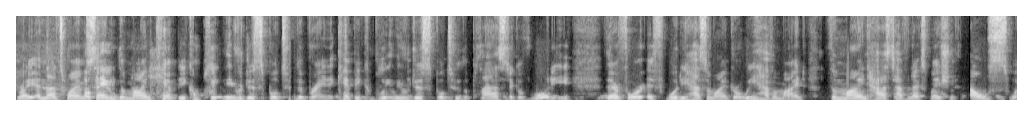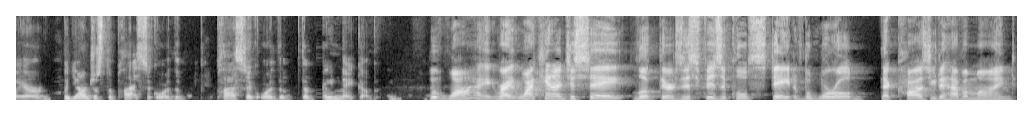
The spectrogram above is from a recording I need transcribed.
right? And that's why I'm okay. saying the mind can't be completely reducible to the brain. It can't be completely reducible to the plastic of Woody. Therefore, if Woody has a mind or we have a mind, the mind has to have an explanation elsewhere beyond just the plastic or the plastic or the, the brain makeup. But why, right? Why can't I just say, look, there's this physical state of the world that caused you to have a mind,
